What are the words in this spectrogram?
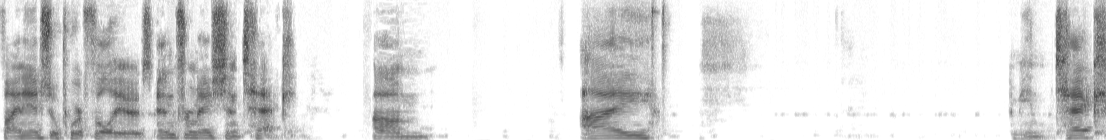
Financial portfolios, information tech, um, I, I mean, tech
